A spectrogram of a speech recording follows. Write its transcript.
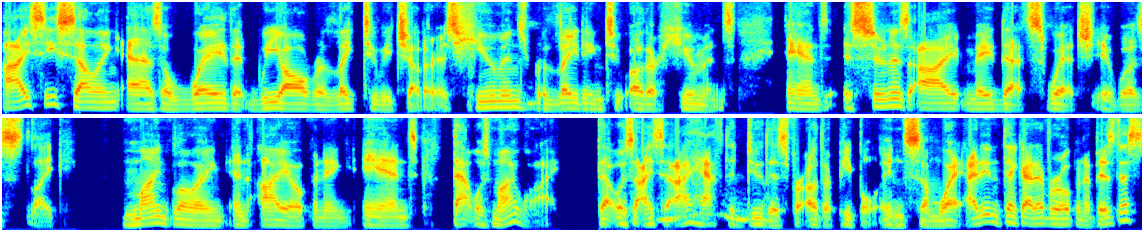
I see selling as a way that we all relate to each other as humans mm-hmm. relating to other humans. And as soon as I made that switch, it was like mind blowing and eye opening. And that was my why. That was, I said, I have to do mm. this for other people in some way. I didn't think I'd ever open a business.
